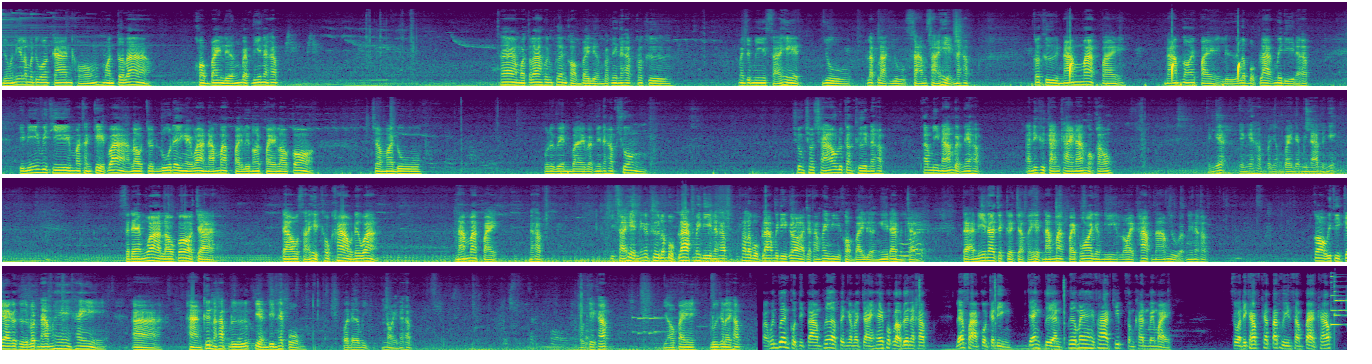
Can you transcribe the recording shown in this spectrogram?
เดี๋ยววันนี้เรามาดูอาการของมอนเตอร่าขอบใบเหลืองแบบนี้นะครับ ถ้ามอนเตอร่าเพื่อนๆขอบใบเหลืองแบบนี้นะครับ ก็คือ มันจะมีสาเหตุอยู่หลักๆอยู่สามสาเหตุนะครับ ก็คือน้ำมากไป น้ำน้อยไปหรือระบบรากไม่ดีนะครับ ทีนี้วิธีมาสังเกตว่าเราจะรู้ได้ยังไงว่าน้ำมากไปหรือน้อยไปเราก็จะมาดู บริเวณใบแบบนี้นะครับ ช่วง ช่วงเช้าๆหรือกลางคืนนะครับ ถ้ามีน้ำแบบนี้ครับ อันนี้คือการคายน้ำของเขาอย่างเงี้ยอย่างเงี้ยครับอย่างใบเนี้ยมีน้ำอย่างนี้ แสดงว่าเราก็จะเดาสาเหตุคร่าวๆได้ว่า น้ำมากไปนะครับ อีกสาเหตุนึงก็คือระบบรากไม่ดีนะครับ ถ้าระบบรากไม่ดีก็จะทำให้มีขอบใบเหลืองงนี้ได้เหมือนกัน แต่อันนี้น่าจะเกิดจากสาเหตุน้ำมากไปเพราะว่ายังมีรอยคราบน้ำอยู่แบบนี้นะครับ ก็วิธีแก้ก็คือลดน้ำให้ให้อ่าห่างขึ้นนะครับ หรือเปลี่ยนดินให้โปร่งกว่าเดิมอีกหน่อยนะครับ โอเคครับ เดี๋ยวไปลุยกันเลยครับฝากเพื่อนๆกดติดตามเพื่อเป็นกำลังใจให้พวกเราด้วยนะครับ และฝากกดกระดิ่ง แจ้งเตือนเพื่อไม่ให้พลาดคลิปสำคัญใหม่ๆ สวัสดีครับแคตตาทวิน38 ครับ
